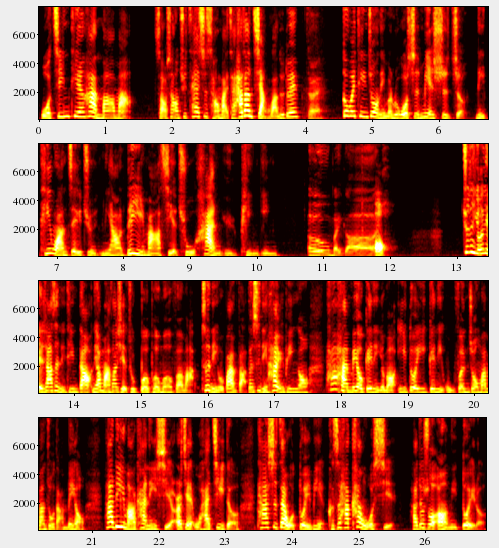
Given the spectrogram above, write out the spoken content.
我今天和妈妈。早上去菜市场买菜，他这样讲完，对不对？对。各位听众，你们如果是面试者，你听完这一句，你要立马写出汉语拼音。Oh my god！哦，就是有点像是你听到，你要马上写出 b p m f 嘛，这你有办法。但是你汉语拼音哦，他还没有给你有没有一对一给你五分钟慢慢作答？没有，他立马看你写，而且我还记得他是在我对面，可是他看我写，他就说：“嗯，你对了。”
